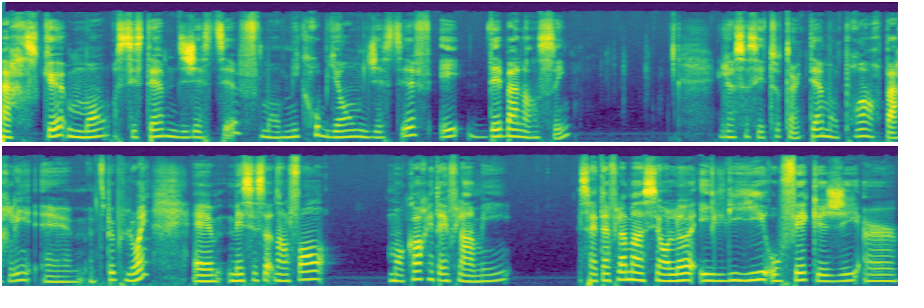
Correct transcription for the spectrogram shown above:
parce que mon système digestif, mon microbiome digestif est débalancé. Et là, ça, c'est tout un thème, on pourra en reparler euh, un petit peu plus loin. Euh, mais c'est ça, dans le fond, mon corps est inflammé. Cette inflammation-là est liée au fait que j'ai un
